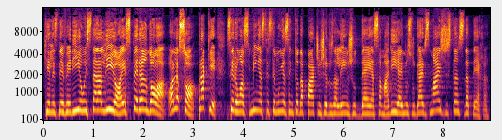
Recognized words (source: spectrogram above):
que eles deveriam estar ali, ó, esperando, ó lá. Olha só, para quê? Serão as minhas testemunhas em toda parte, em Jerusalém, Judéia, Samaria e nos lugares mais distantes da terra.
